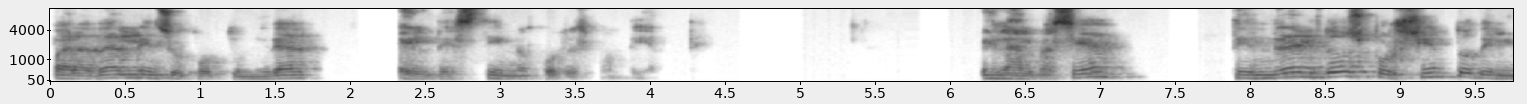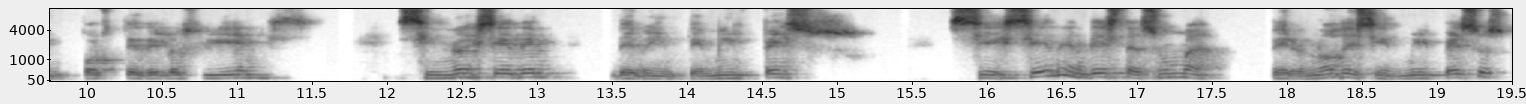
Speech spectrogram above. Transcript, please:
para darle en su oportunidad el destino correspondiente. El albacea tendrá el 2% del importe de los bienes, si no exceden de 20 mil pesos. Si exceden de esta suma, pero no de 100 mil pesos,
